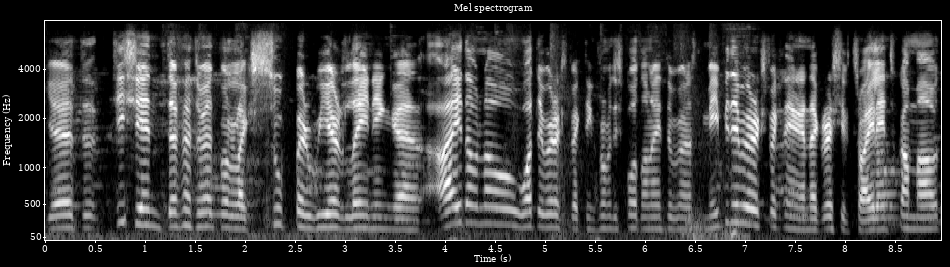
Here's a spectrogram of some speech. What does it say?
Yeah, the TCN definitely went for like super weird laning. and I don't know what they were expecting from this bot lane to be honest. Maybe they were expecting an aggressive tri lane to come out.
